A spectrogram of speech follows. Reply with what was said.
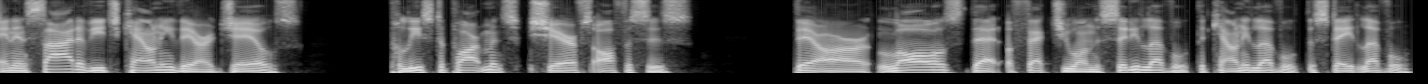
And inside of each county there are jails, police departments, sheriff's offices, there are laws that affect you on the city level, the county level, the state level,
